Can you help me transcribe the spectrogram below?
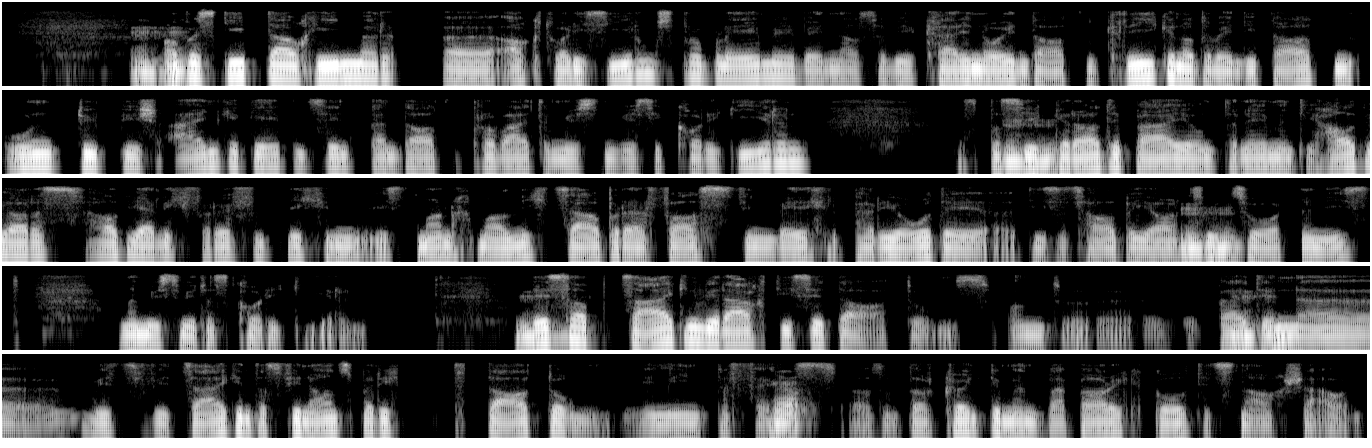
Mhm. Aber es gibt auch immer äh, Aktualisierungsprobleme, wenn also wir keine neuen Daten kriegen oder wenn die Daten untypisch eingegeben sind beim Datenprovider, müssen wir sie korrigieren. Das passiert mhm. gerade bei Unternehmen, die halbjahres, halbjährlich veröffentlichen, ist manchmal nicht sauber erfasst, in welcher Periode äh, dieses halbe Jahr mhm. zuzuordnen ist. Und dann müssen wir das korrigieren. Mhm. Deshalb zeigen wir auch diese Datums. Und äh, bei mhm. den, äh, wir, wir, zeigen das Finanzberichtdatum im Interface. Ja. Also da könnte man bei Barrick Gold jetzt nachschauen.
